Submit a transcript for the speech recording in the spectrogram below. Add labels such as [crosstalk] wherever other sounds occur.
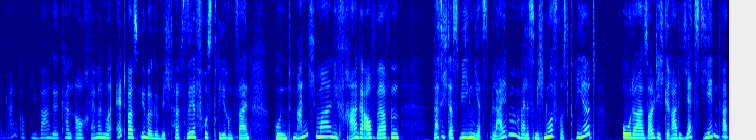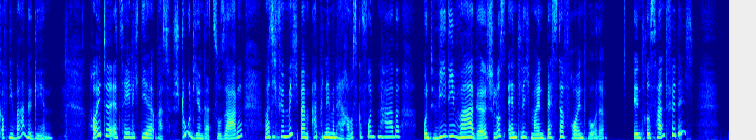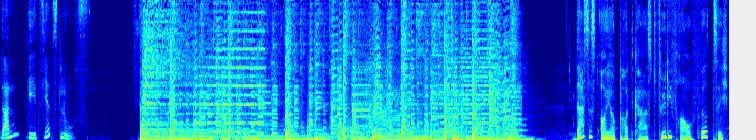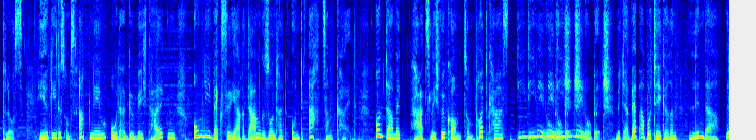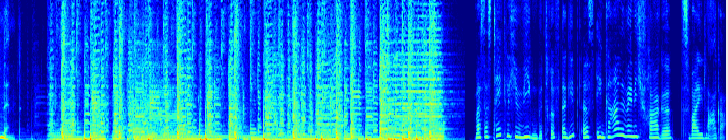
Der Gang auf die Waage kann auch, wenn man nur etwas Übergewicht hat, sehr frustrierend sein und manchmal die Frage aufwerfen, lasse ich das Wiegen jetzt bleiben, weil es mich nur frustriert, oder sollte ich gerade jetzt jeden Tag auf die Waage gehen? Heute erzähle ich dir, was Studien dazu sagen, was ich für mich beim Abnehmen herausgefunden habe und wie die Waage schlussendlich mein bester Freund wurde. Interessant für dich? Dann geht's jetzt los. Das ist euer Podcast für die Frau 40 plus. Hier geht es ums Abnehmen oder Gewicht halten, um die Wechseljahre Darmgesundheit und Achtsamkeit. Und damit herzlich willkommen zum Podcast Die, die Melo-Bitch mit der Webapothekerin Linda Venent. Was das tägliche Wiegen betrifft, da gibt es, egal wen ich frage, zwei Lager.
